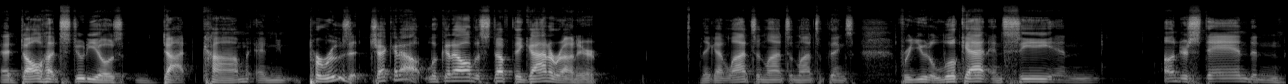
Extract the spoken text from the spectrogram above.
at dollhutstudios.com and peruse it. Check it out. Look at all the stuff they got around here. They got lots and lots and lots of things for you to look at and see and understand and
